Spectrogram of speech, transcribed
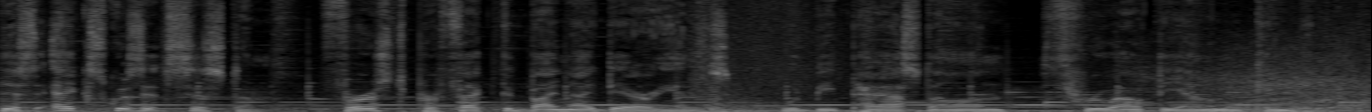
This exquisite system, first perfected by Cnidarians, would be passed on throughout the animal kingdom.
